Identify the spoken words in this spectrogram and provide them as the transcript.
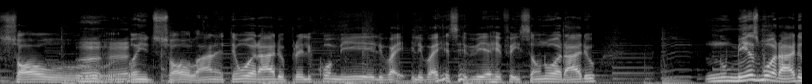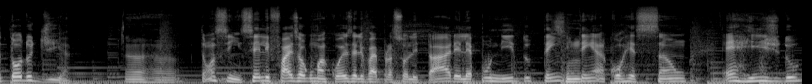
sol, Uhum. banho de sol lá, né? Tem um horário para ele comer, ele vai, ele vai receber a refeição no horário no mesmo horário todo dia. Aham. Então, assim, se ele faz alguma coisa, ele vai pra solitária, ele é punido, tem, Sim. tem a correção, é rígido,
